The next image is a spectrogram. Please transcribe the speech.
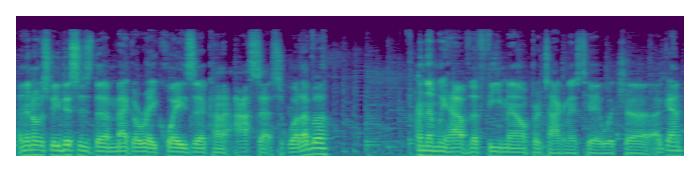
And then obviously this is the Mega Rayquaza kind of assets, whatever. And then we have the female protagonist here, which, uh, again,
